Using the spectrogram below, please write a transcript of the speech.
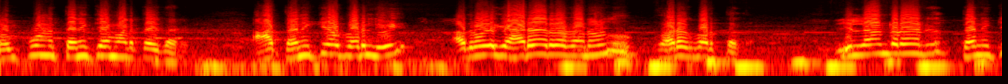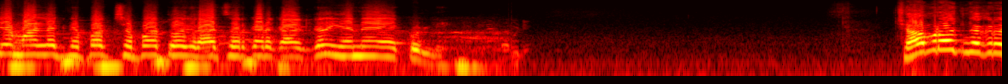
ಸಂಪೂರ್ಣ ತನಿಖೆ ಮಾಡ್ತಾ ಇದ್ದಾರೆ. ಆ ತನಿಖೆ ಬರಲಿ, ಅದರೊಳಗೆ ಯಾರ್ಯಾರು ಅದನ್ನು ಹೊರಗೆ ಬರ್ತದೆ. ಇಲ್ಲಾಂದ್ರೆ ತನಿಖೆ ಮಾಡ್ಲಿಕ್ಕೆ ನಿಪಕ್ಷಪಾತವಾಗಿ ರಾಜ್ಯ ಸರ್ಕಾರಕ್ಕೆ ಆಗ್ತದೆ ಏನೇ ಕೊಡ್ಲಿ. ಚಾಮರಾಜನಗರ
